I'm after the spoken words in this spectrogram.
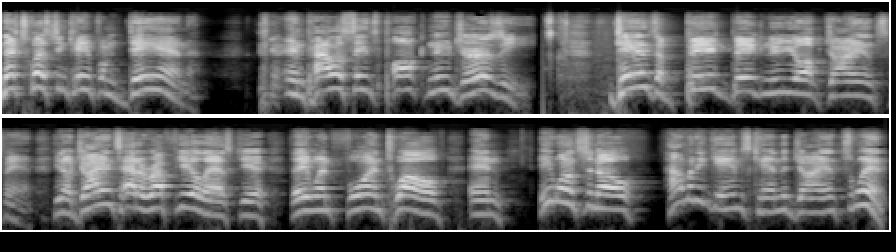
Next question came from Dan in Palisades Park, New Jersey. Dan's a big, big New York Giants fan. You know, Giants had a rough year last year. They went 4 and 12, and he wants to know how many games can the Giants win?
